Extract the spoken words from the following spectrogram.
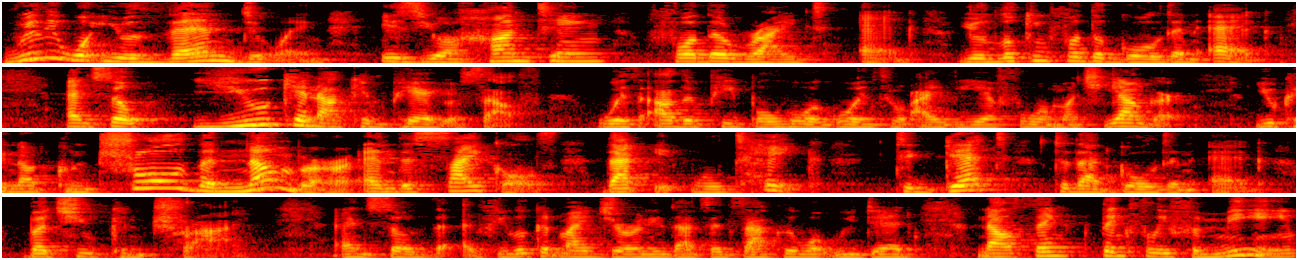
really what you're then doing is you're hunting for the right egg. You're looking for the golden egg. And so you cannot compare yourself with other people who are going through IVF who are much younger. You cannot control the number and the cycles that it will take to get to that golden egg, but you can try. And so if you look at my journey, that's exactly what we did. Now, thank, thankfully for me,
